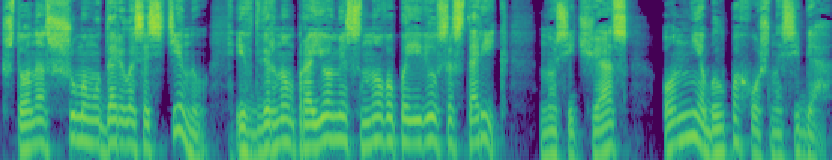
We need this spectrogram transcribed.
что она с шумом ударилась о стену, и в дверном проеме снова появился старик, но сейчас он не был похож на себя.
